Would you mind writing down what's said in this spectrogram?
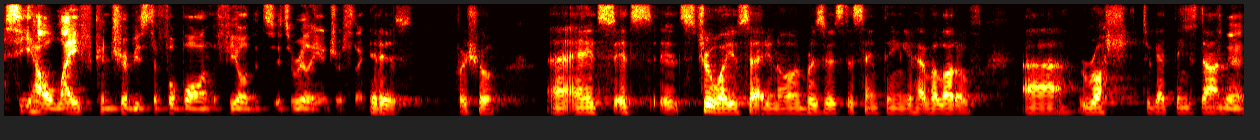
see how life contributes to football on the field, it's it's really interesting. It is for sure. Uh, and it's it's it's true what you said. You know, in Brazil, it's the same thing. You have a lot of uh, rush to get things done yeah.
